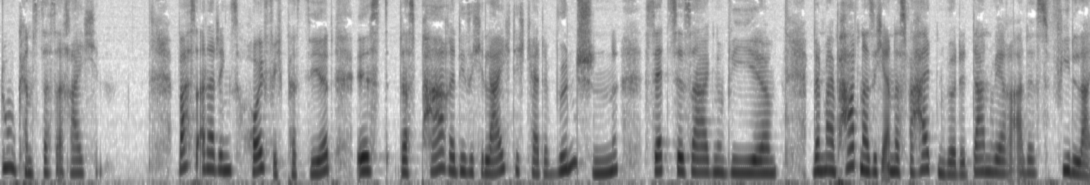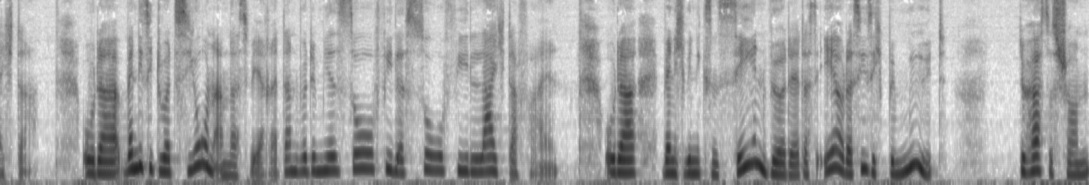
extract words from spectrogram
du kannst das erreichen. Was allerdings häufig passiert, ist, dass Paare, die sich Leichtigkeit wünschen, Sätze sagen wie, wenn mein Partner sich anders verhalten würde, dann wäre alles viel leichter. Oder wenn die Situation anders wäre, dann würde mir so vieles so viel leichter fallen. Oder wenn ich wenigstens sehen würde, dass er oder sie sich bemüht. Du hörst es schon,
